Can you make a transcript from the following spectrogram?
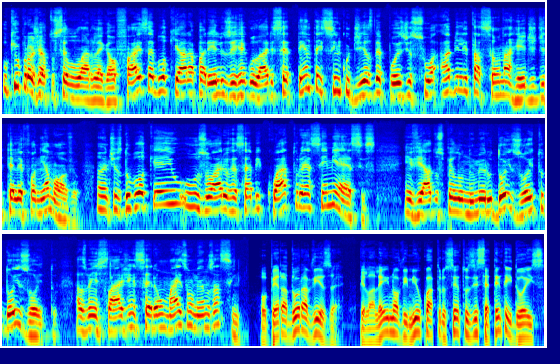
O que o projeto Celular Legal faz é bloquear aparelhos irregulares 75 dias depois de sua habilitação na rede de telefonia móvel. Antes do bloqueio, o usuário recebe quatro SMS enviados pelo número 2828. As mensagens serão mais ou menos assim. Operador avisa. Pela Lei 9472,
